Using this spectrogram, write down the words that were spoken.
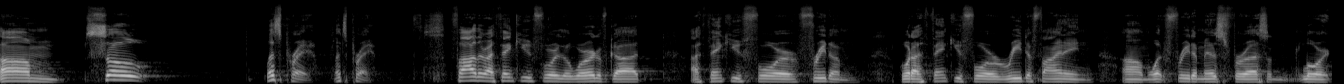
Um, so let's pray. Let's pray. Father, I thank you for the word of God. I thank you for freedom. Lord, I thank you for redefining um, what freedom is for us, and Lord,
